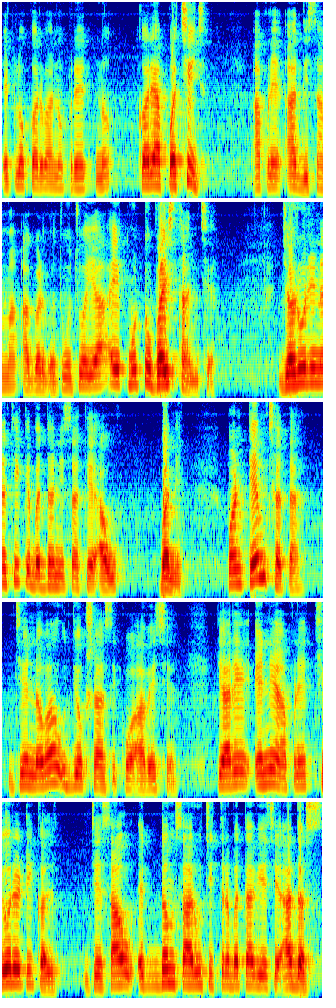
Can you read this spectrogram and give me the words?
એટલો કરવાનો પ્રયત્ન કર્યા પછી જ આપણે આ દિશામાં આગળ વધવું જોઈએ. આ એક મોટું ભયસ્થાન છે. જરૂરી નથી કે બધાની સાથે આવું બને. પણ તેમ છતાં જે નવા ઉદ્યોગ સાહસિકો આવે છે, ત્યારે એને આપણે થિયોરેટિકલ જે સાવ એકદમ સારું ચિત્ર બતાવીએ છીએ, આદર્શ,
